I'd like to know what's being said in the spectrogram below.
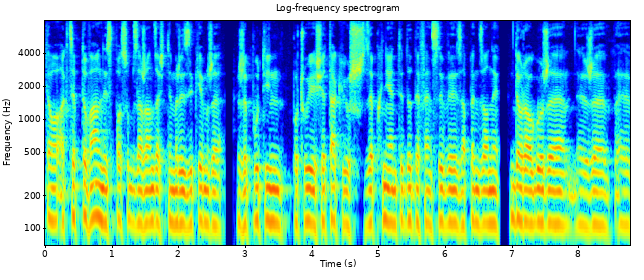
to akceptowalny sposób zarządzać tym ryzykiem, że, że Putin poczuje się tak już zepchnięty do defensywy, zapędzony do rogu, że, że e,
